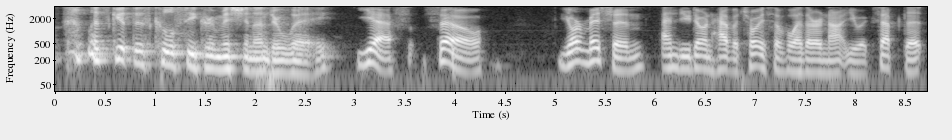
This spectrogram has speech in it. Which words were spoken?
let's get this cool secret mission underway. Yes. So, your mission, and you don't have a choice of whether or not you accept it.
